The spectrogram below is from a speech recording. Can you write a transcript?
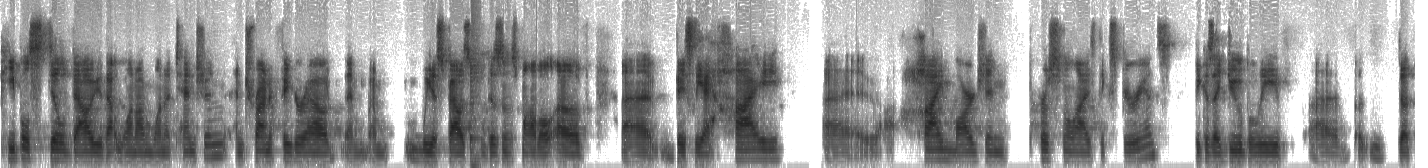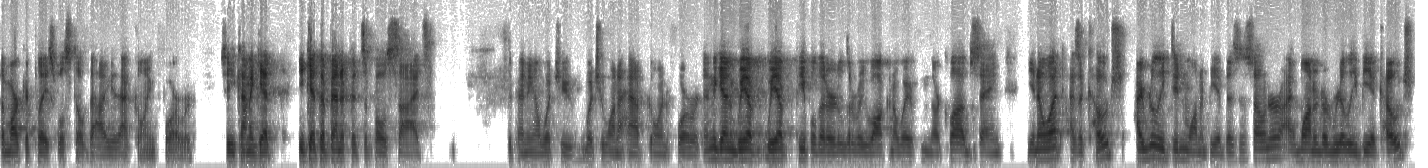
people still value that one-on-one attention and trying to figure out and, and we espouse a business model of uh, basically a high uh, high margin personalized experience because i do believe uh, that the marketplace will still value that going forward so you kind of get you get the benefits of both sides depending on what you what you want to have going forward. And again, we have we have people that are literally walking away from their club saying, you know what, as a coach, I really didn't want to be a business owner. I wanted to really be a coach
